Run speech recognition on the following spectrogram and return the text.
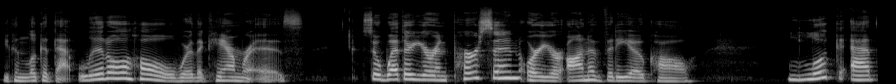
You can look at that little hole where the camera is. So, whether you're in person or you're on a video call, look at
